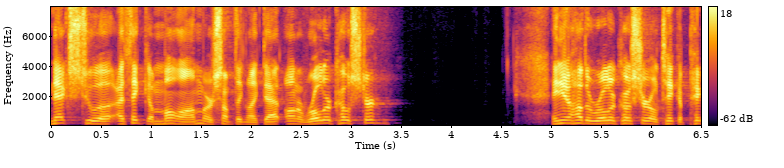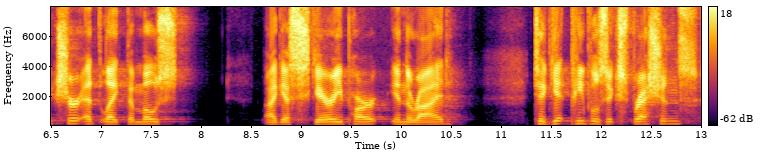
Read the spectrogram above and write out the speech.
next to a, I think a mom or something like that on a roller coaster. And you know how the roller coaster will take a picture at like the most, I guess, scary part in the ride to get people's expressions.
